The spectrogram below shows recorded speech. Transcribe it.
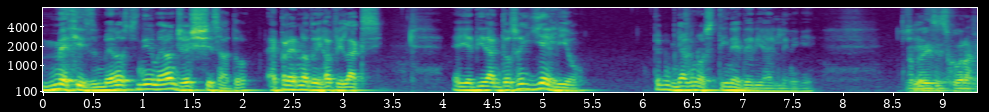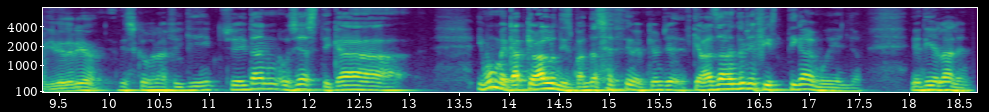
μεθυσμένος την ημέρα και έσχισα το. Έπρεπε να το είχα φυλάξει. Ε, γιατί ήταν τόσο γέλιο. Τύπου μια γνωστή εταιρεία ελληνική. Να παίρνεις δισκογραφική εταιρεία; Δισκογραφική και ήταν ουσιαστικά... Ήμουν με κάποιον άλλον της μπάντας, δεν θυμάμαι ποιον και θυκευάζαμε το και φυρτήκαμε μου γέλιο. Γιατί ελάλεν,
